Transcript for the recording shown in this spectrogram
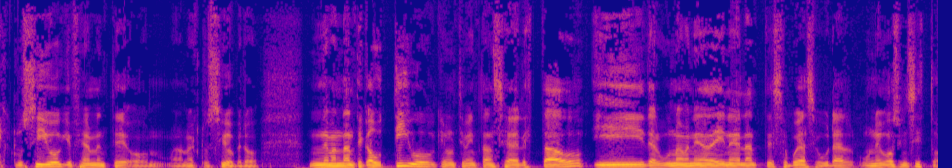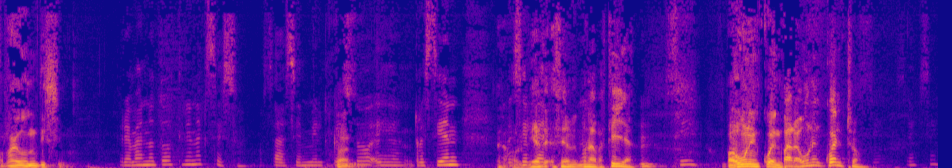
exclusivo que finalmente, o bueno, no exclusivo, pero un demandante cautivo que en última instancia es el Estado y de alguna manera de ahí en adelante se puede asegurar un negocio, insisto, redondísimo. Pero además no todos tienen acceso. O sea, 100 mil pesos Claro. eh, recién... Recién olvídate, la- es una pastilla. Sí, Para un encuentro. Para un encuentro. sí, sí.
